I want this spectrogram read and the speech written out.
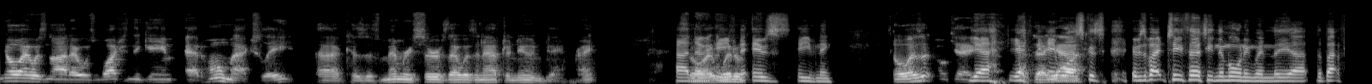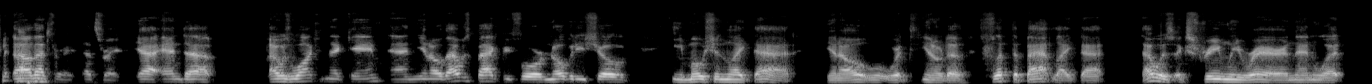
no i was not i was watching the game at home actually because uh, if memory serves that was an afternoon game right uh, so no evening, it was evening Oh, was it? Okay. Yeah, yeah, it yeah. was because it was about two thirty in the morning when the uh, the bat flip. Oh, that's right. That's right. Yeah, and uh, I was watching that game, and you know that was back before nobody showed emotion like that, you know, with, you know, to flip the bat like that, that was extremely rare. And then what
